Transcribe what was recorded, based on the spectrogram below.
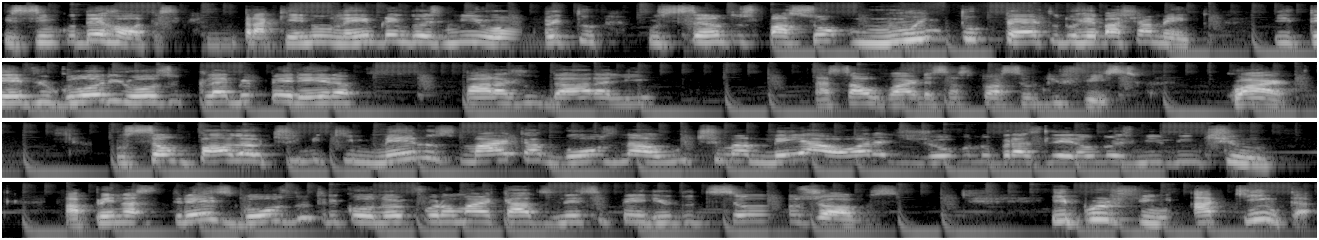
e cinco derrotas. Para quem não lembra, em 2008, o Santos passou muito perto do rebaixamento e teve o glorioso Kleber Pereira para ajudar ali a salvar dessa situação difícil. Quarto, o São Paulo é o time que menos marca gols na última meia hora de jogo no Brasileirão 2021 Apenas três gols do tricolor foram marcados nesse período de seus jogos. E por fim, a quinta,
